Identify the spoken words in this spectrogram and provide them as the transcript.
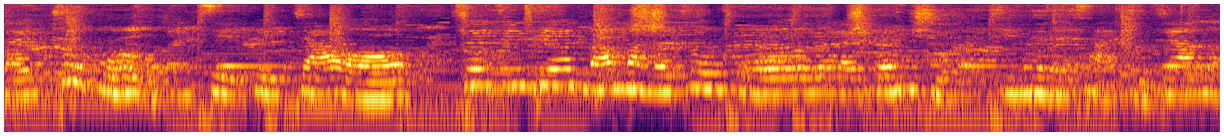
来祝福我们这一对佳偶。所以今天满满的祝福，要来恭喜我们今天的才子佳人，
